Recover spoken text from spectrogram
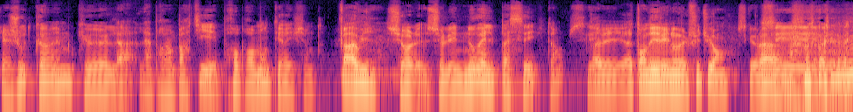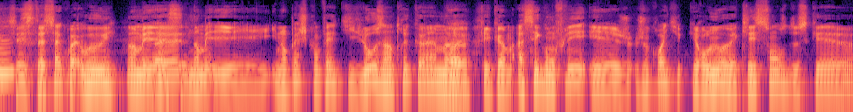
j'ajoute quand même que la la première partie est proprement terrifiante. Ah oui. Sur le, sur les Noëls passés, putain, Ah, mais attendez les Noëls futurs, hein, parce que là. c'est c'est c'était ça quoi. Oui oui. Non mais Ouais, euh, non mais et- il n'empêche qu'en fait il ose un truc quand même euh, Ouais. qui est quand même assez gonflé et je, je crois qu'il qu'il renoue avec l'essence de ce qu'est euh,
